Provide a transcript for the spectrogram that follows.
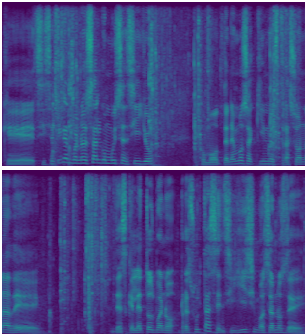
Que si se fijan, bueno, es algo muy sencillo. Como tenemos aquí nuestra zona de, de esqueletos, bueno, resulta sencillísimo hacernos de,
